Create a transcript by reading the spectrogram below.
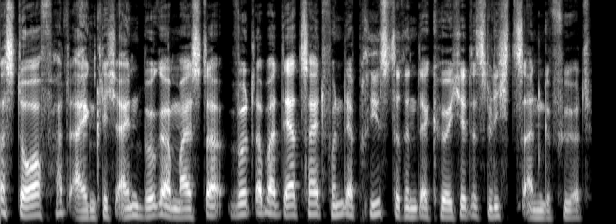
Das Dorf hat eigentlich einen Bürgermeister, wird aber derzeit von der Priesterin der Kirche des Lichts angeführt.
